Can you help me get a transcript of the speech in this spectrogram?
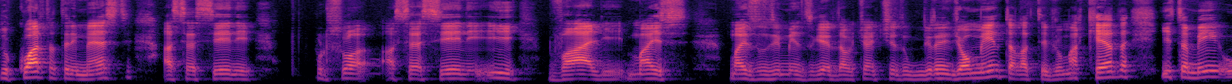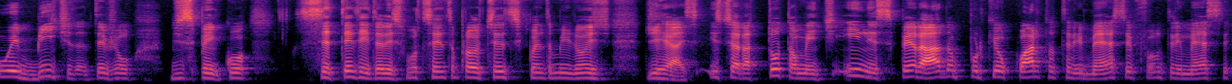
do quarto trimestre. A CSN, por sua a CSN e Vale, mais mas os Siemens Gerdau tinha tido um grande aumento, ela teve uma queda e também o EBITDA teve um despencou 73% para 850 milhões de reais. Isso era totalmente inesperado porque o quarto trimestre foi um trimestre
